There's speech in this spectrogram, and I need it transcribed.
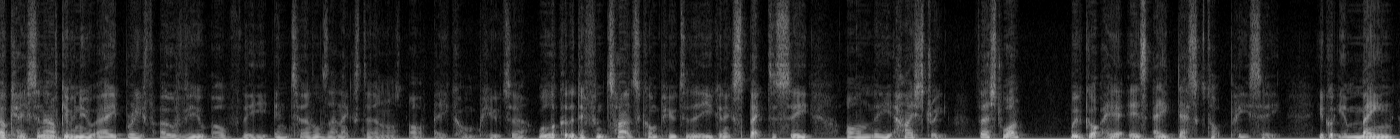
Okay, so now I've given you a brief overview of the internals and externals of a computer. We'll look at the different types of computer that you can expect to see on the high street. First one we've got here is a desktop PC. You've got your main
